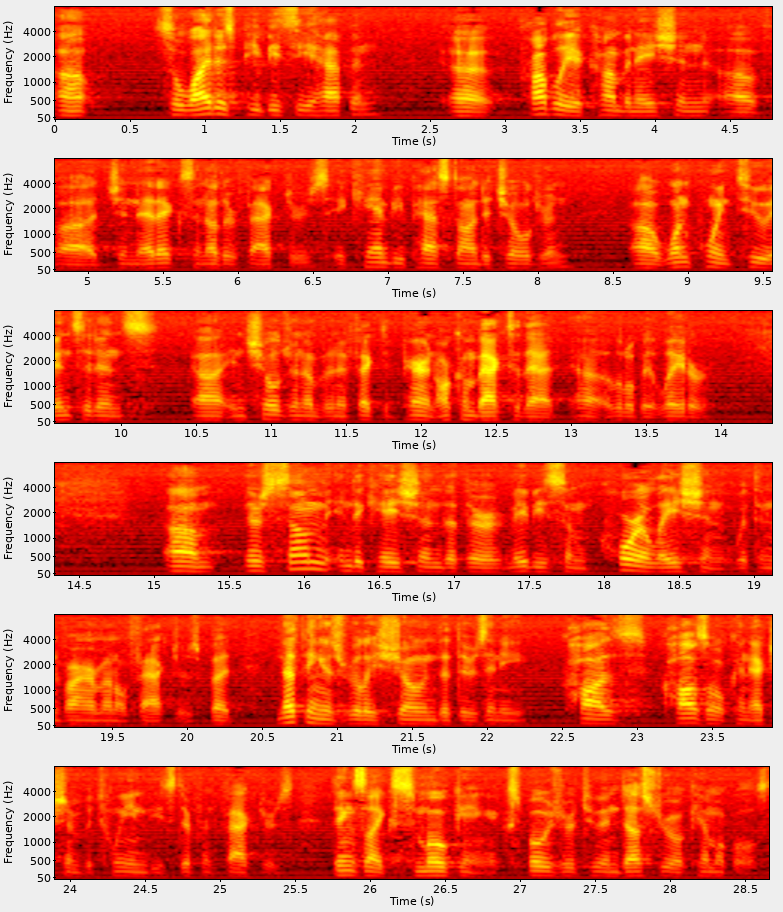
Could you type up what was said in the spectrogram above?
Uh, so why does PBC happen? Uh, probably a combination of uh, genetics and other factors. It can be passed on to children uh, 1.2 incidents uh, in children of an affected parent. I'll come back to that uh, a little bit later. Um, there's some indication that there may be some correlation with environmental factors, but nothing has really shown that there's any cause, causal connection between these different factors. Things like smoking, exposure to industrial chemicals,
